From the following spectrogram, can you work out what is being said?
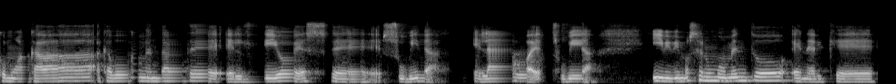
como acabo de comentarte, el río es eh, su vida, el agua es su vida. Y vivimos en un momento en el que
